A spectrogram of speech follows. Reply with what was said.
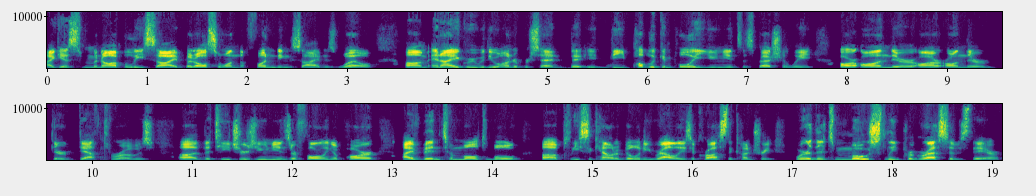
I guess monopoly side, but also on the funding side as well. Um, and I agree with you 100. percent That the public employee unions, especially, are on their are on their their death throes. Uh, the teachers unions are falling apart. I've been to multiple uh, police accountability rallies across the country where it's mostly progressives there,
